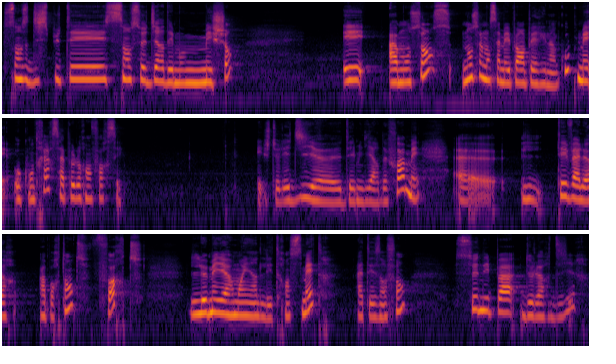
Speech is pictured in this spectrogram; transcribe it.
sans se disputer, sans se dire des mots méchants. Et à mon sens, non seulement ça ne met pas en péril un couple, mais au contraire, ça peut le renforcer. Et je te l'ai dit euh, des milliards de fois, mais euh, tes valeurs importantes, fortes, le meilleur moyen de les transmettre à tes enfants, ce n'est pas de leur dire,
